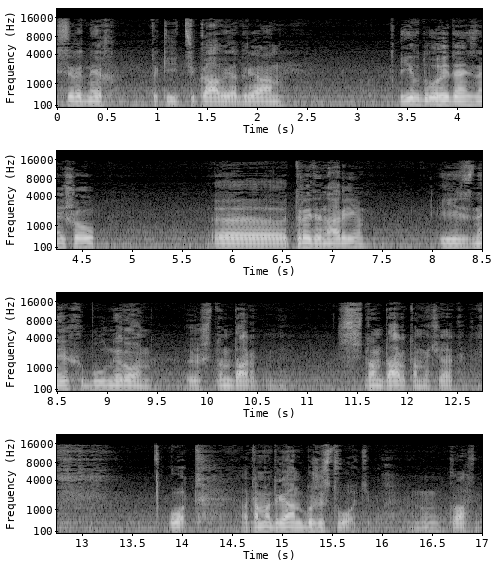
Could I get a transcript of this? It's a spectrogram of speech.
Серед них такий цікавий Адріан. І в другий день знайшов е, 3 динарії. І з них був Нерон штандартний. З штандартами чи як. От. А там Адріан божество. Типу. Ну, класно.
